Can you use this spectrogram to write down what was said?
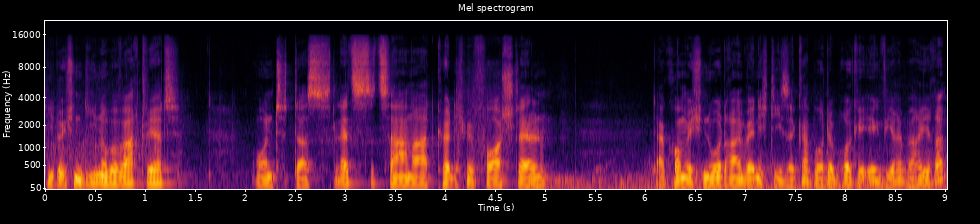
die durch ein Dino bewacht wird. Und das letzte Zahnrad könnte ich mir vorstellen, da komme ich nur dran, wenn ich diese kaputte Brücke irgendwie repariere.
